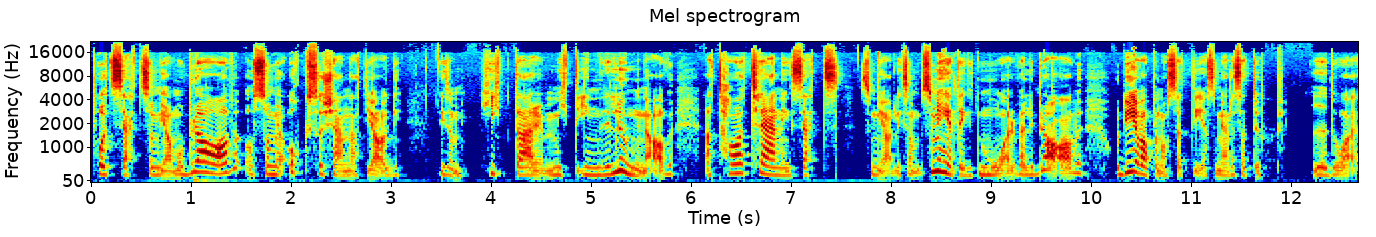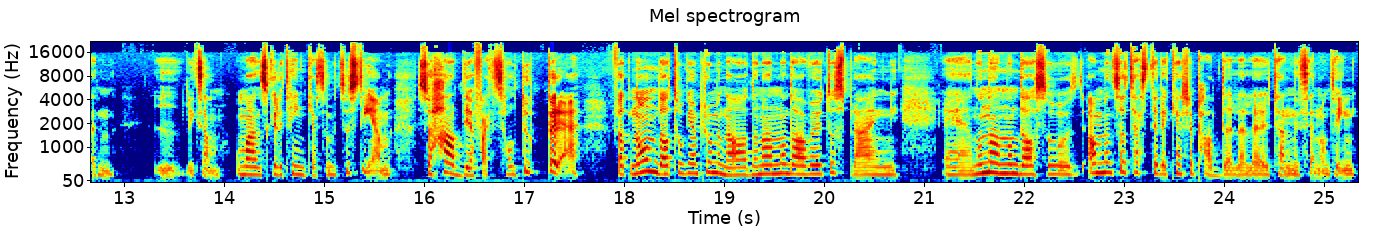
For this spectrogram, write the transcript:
på ett sätt som jag mår bra av och som jag också känner att jag liksom hittar mitt inre lugn av. Att ha ett träningssätt som jag, liksom, som jag helt enkelt mår väldigt bra av. Och det var på något sätt det som jag hade satt upp i då en i, liksom, om man skulle tänka som ett system, så hade jag faktiskt hållit uppe det. För att någon dag tog jag en promenad, någon annan dag var jag ute och sprang, eh, någon annan dag så, ja, men så testade jag kanske paddel eller tennis eller någonting.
